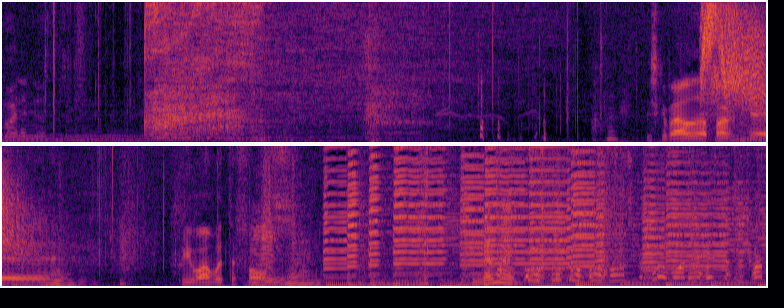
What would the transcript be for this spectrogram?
Han kan ikke gå hen i det. Vi skal bare ud og folk uh, be one with the force. Men hvad med... skal prøve, hvor det er hen, så kom.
